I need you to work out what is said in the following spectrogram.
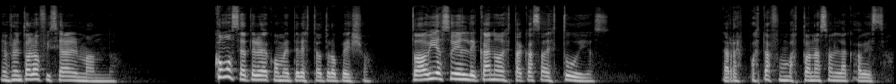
enfrentó al oficial al mando. ¿Cómo se atreve a cometer este atropello? Todavía soy el decano de esta casa de estudios. La respuesta fue un bastonazo en la cabeza.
